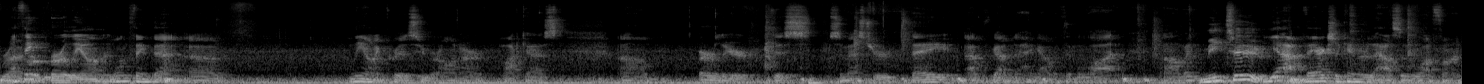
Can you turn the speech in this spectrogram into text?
Right. I think early on One thing that uh, Leon and Chris, who were on our podcast um, earlier this semester, they I've gotten to hang out with them a lot. Um, and Me too. yeah, they actually came over to the house. It was a lot of fun.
